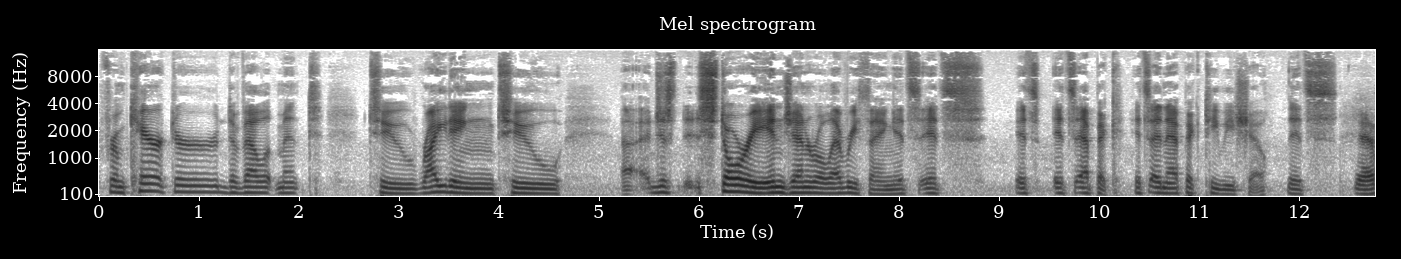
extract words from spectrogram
from character development to writing to uh, just story in general, everything. It's it's it's it's epic. It's an epic TV show. It's Yeah.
